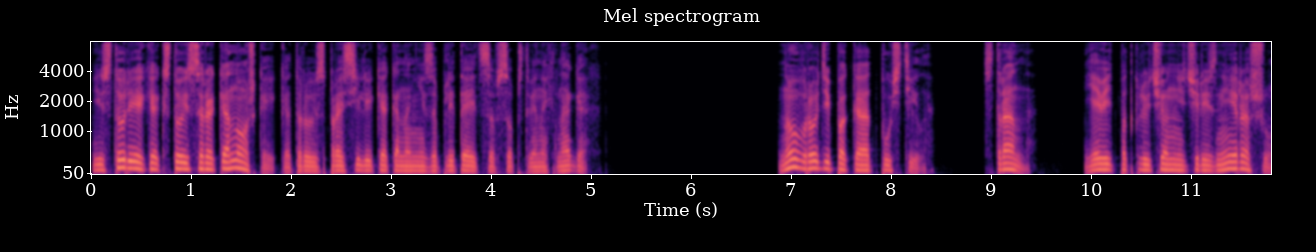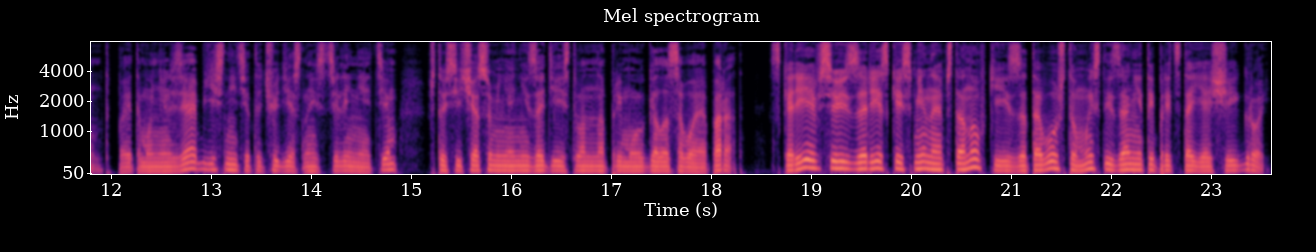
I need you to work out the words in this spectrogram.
История как с той сороконожкой, которую спросили, как она не заплетается в собственных ногах. Но вроде пока отпустила. Странно. Я ведь подключен не через нейрошунт, поэтому нельзя объяснить это чудесное исцеление тем, что сейчас у меня не задействован напрямую голосовой аппарат. Скорее всего, из-за резкой смены обстановки и из-за того, что мысли заняты предстоящей игрой.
